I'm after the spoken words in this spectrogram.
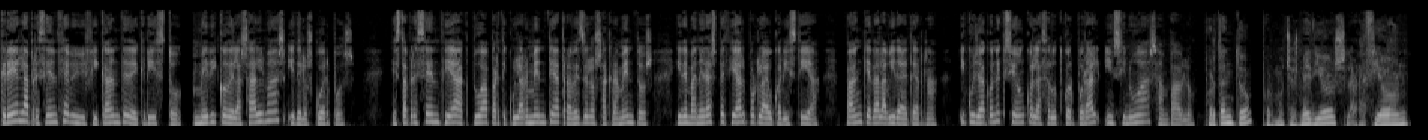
Cree en la presencia vivificante de Cristo, médico de las almas y de los cuerpos. Esta presencia actúa particularmente a través de los sacramentos y de manera especial por la Eucaristía, pan que da la vida eterna, y cuya conexión con la salud corporal insinúa San Pablo. Por tanto, por muchos medios, la oración,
